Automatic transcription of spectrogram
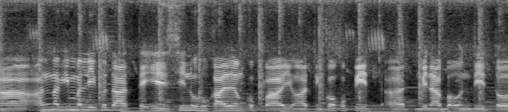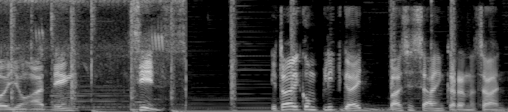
Ah, ang naging mali ko dati is sinuhukayan ko pa yung ating coco pit at binabaon dito yung ating seeds. Ito ay complete guide base sa aking karanasan.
